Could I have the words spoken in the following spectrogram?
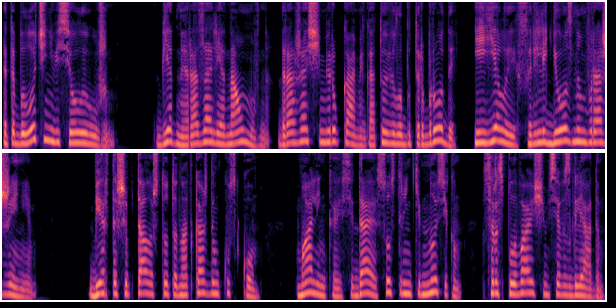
Это был очень веселый ужин. Бедная Розалия Наумовна дрожащими руками готовила бутерброды и ела их с религиозным выражением. Берта шептала что-то над каждым куском. Маленькая, седая, с остреньким носиком, с расплывающимся взглядом.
